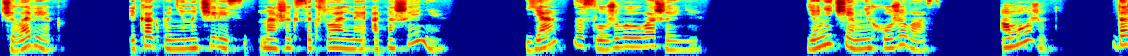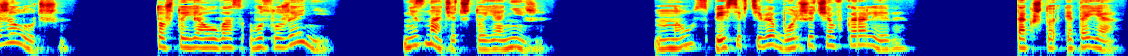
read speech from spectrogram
Человек. И как бы ни начались наши сексуальные отношения, я заслуживаю уважения. Я ничем не хуже вас. А может, даже лучше. То, что я у вас в услужении, не значит, что я ниже. Ну, спеси в тебе больше, чем в королеве. Так что это я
